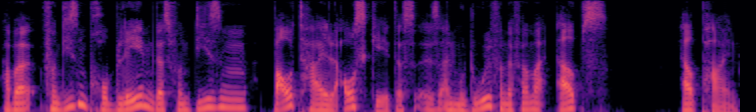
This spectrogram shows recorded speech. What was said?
Aber von diesem Problem, das von diesem Bauteil ausgeht, das ist ein Modul von der Firma Alps Alpine.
